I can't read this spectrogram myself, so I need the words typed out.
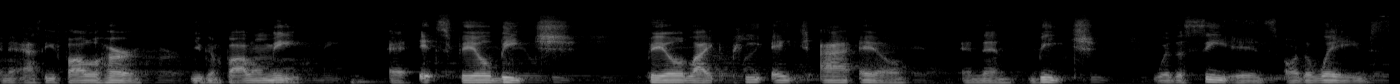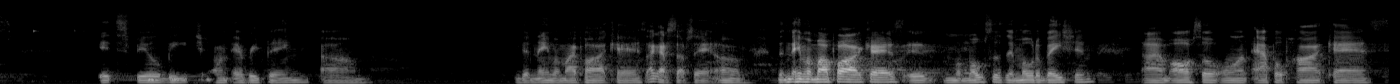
and then after you follow her, you can follow me at It's Phil Beach. Phil like P H I L, and then beach, where the sea is or the waves. It's Phil mm-hmm. Beach on everything. Um, the name of my podcast, I gotta stop saying um. The name of my podcast is Mimosas and Motivation. I'm also on Apple Podcasts,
